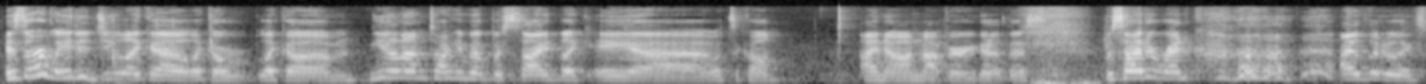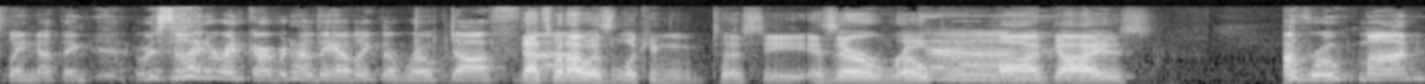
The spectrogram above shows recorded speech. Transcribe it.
Is there a way to do like a like a like a, you know what I'm talking about beside like a uh what's it called? I know I'm not very good at this. Beside a red, I literally explained nothing. Beside a red carpet, how they have like the roped off. That's what uh, I was looking to see. Is there a rope Yeah. mod, guys? A rope mod.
